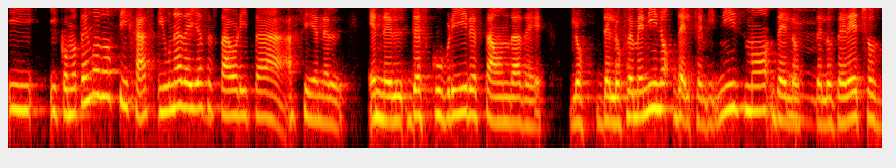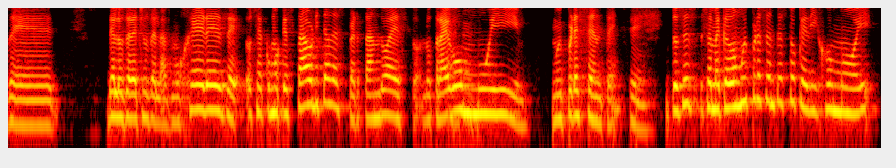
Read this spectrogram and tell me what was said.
y, y como tengo dos hijas y una de ellas está ahorita así en el, en el descubrir esta onda de, de lo femenino, del feminismo, de los, de mm. los derechos de, de los derechos de las mujeres, de, o sea, como que está ahorita despertando a esto, lo traigo muy, muy presente. Entonces, se me quedó muy presente esto que dijo Moy,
